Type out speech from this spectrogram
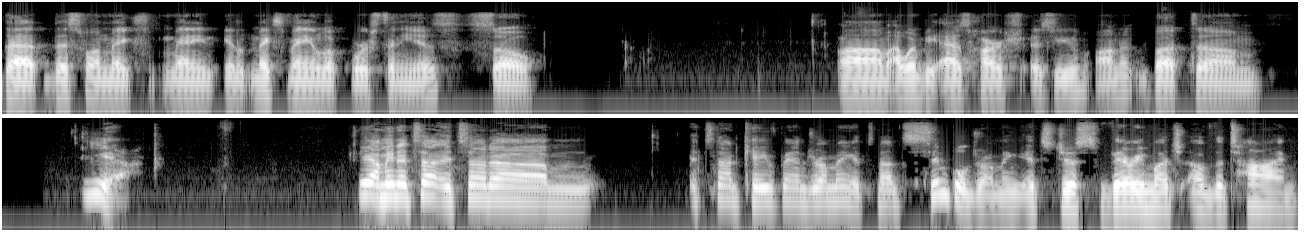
that this one makes Mani it makes Mani look worse than he is. So, um, I wouldn't be as harsh as you on it, but um, Yeah. Yeah, I mean it's not it's not um it's not caveman drumming, it's not simple drumming, it's just very much of the time.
